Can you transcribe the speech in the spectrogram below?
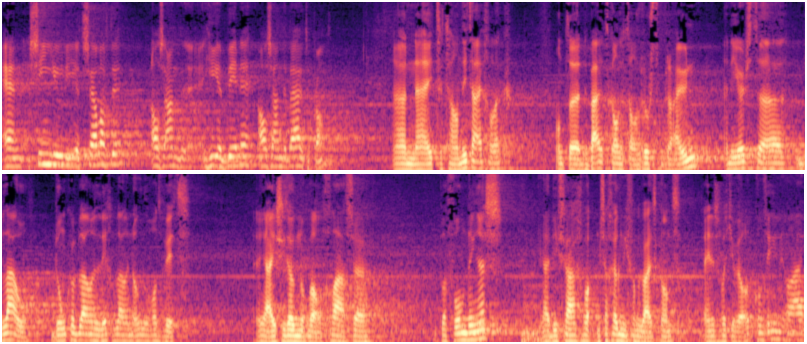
En zien jullie hetzelfde als aan hier binnen als aan de buitenkant? Uh, nee, totaal niet eigenlijk. Want uh, de buitenkant is al roestbruin en hier is uh, blauw. Donkerblauw en lichtblauw en ook nog wat wit. ja, je ziet ook nog wel glazen plafonddinges. Ja, die zag, die je ook niet van de buitenkant. Het enige wat je wel kon zien waren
